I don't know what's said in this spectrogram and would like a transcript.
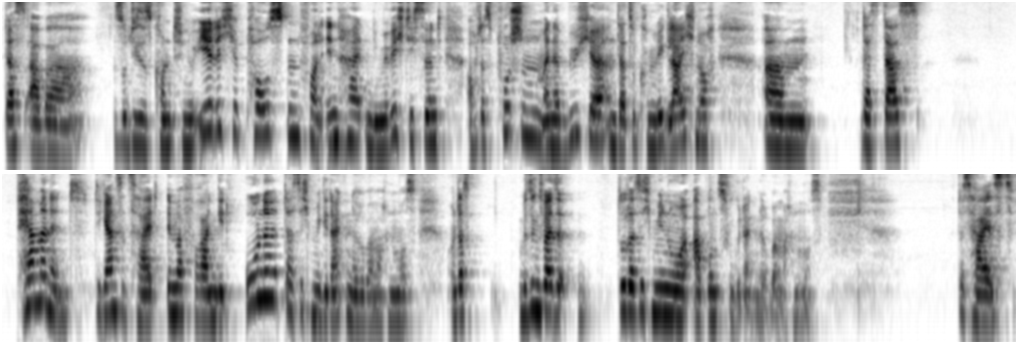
dass aber so dieses kontinuierliche Posten von Inhalten, die mir wichtig sind, auch das Pushen meiner Bücher, und dazu kommen wir gleich noch, ähm, dass das permanent die ganze Zeit immer vorangeht, ohne dass ich mir Gedanken darüber machen muss. Und das, beziehungsweise so, dass ich mir nur ab und zu Gedanken darüber machen muss. Das heißt,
